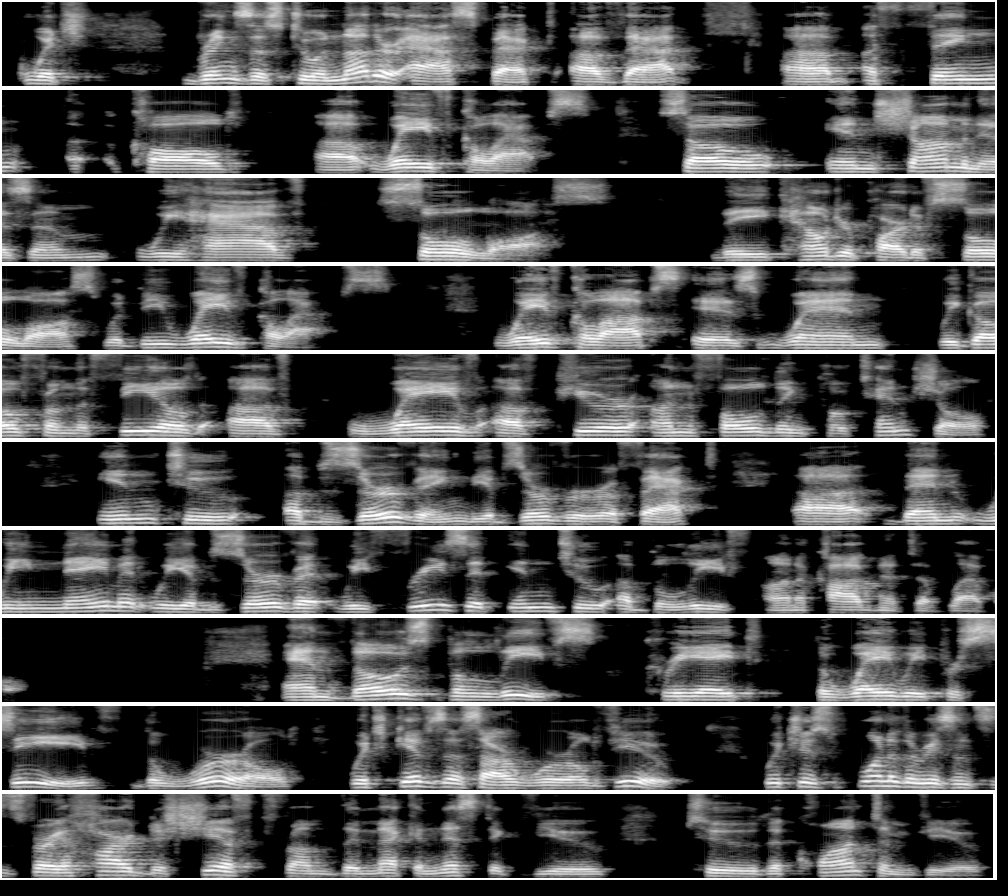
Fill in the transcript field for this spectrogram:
Which brings us to another aspect of that um, a thing uh, called uh, wave collapse. So in shamanism, we have soul loss. The counterpart of soul loss would be wave collapse. Wave collapse is when we go from the field of wave of pure unfolding potential into observing the observer effect, uh, then we name it, we observe it, we freeze it into a belief on a cognitive level. And those beliefs create the way we perceive the world, which gives us our worldview, which is one of the reasons it's very hard to shift from the mechanistic view to the quantum view.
